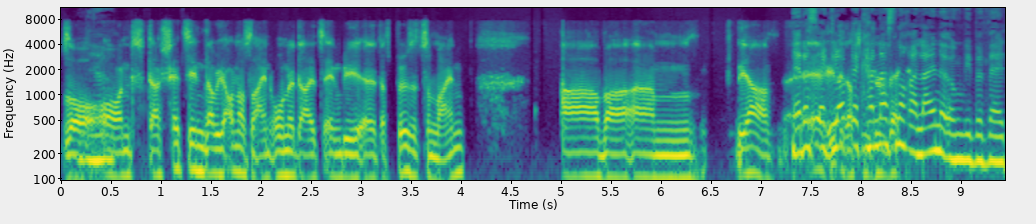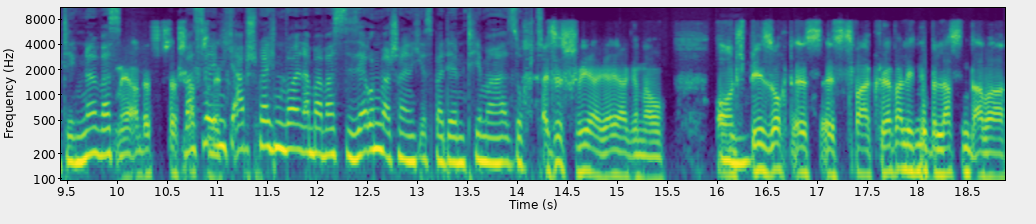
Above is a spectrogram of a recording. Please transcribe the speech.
So, Ja. und da schätze ich ihn, glaube ich, auch noch so ein, ohne da jetzt irgendwie äh, das Böse zu meinen. Aber ähm, ja. Ja, dass er redet glaubt, er kann das bisschen noch weg. alleine irgendwie bewältigen, ne? Was, Ja, das, das was wir ihm nicht. absprechen wollen, aber was sehr unwahrscheinlich ist bei dem Thema Sucht. Es ist schwer, ja, ja, genau. Und Spielsucht ist, ist zwar körperlich nur belastend, aber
